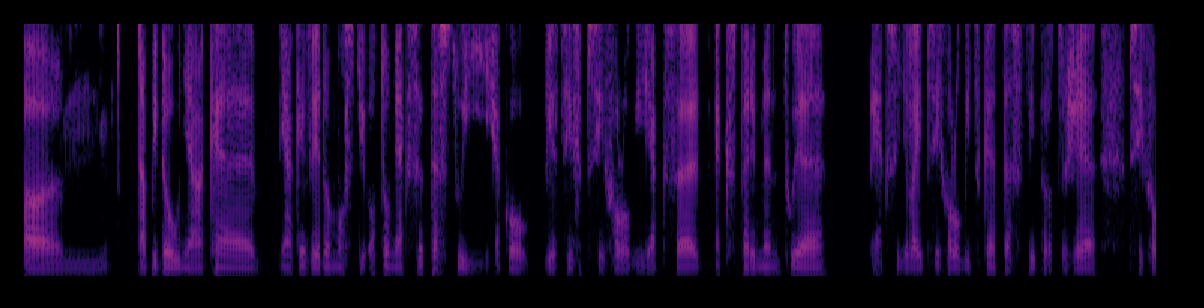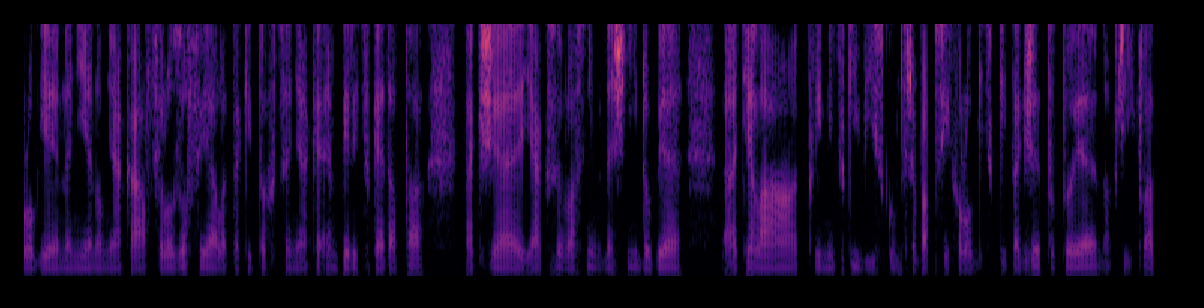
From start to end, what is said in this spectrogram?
um, nabídou nějaké, nějaké vědomosti o tom, jak se testují jako věci v psychologii, jak se experimentuje jak se dělají psychologické testy, protože psychologie není jenom nějaká filozofie, ale taky to chce nějaké empirické data, takže jak se vlastně v dnešní době eh, dělá klinický výzkum třeba psychologický. Takže toto je například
